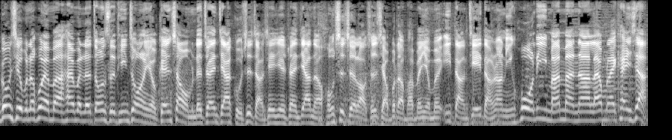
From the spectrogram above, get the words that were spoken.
恭喜我们的会员们，还有我们的忠实听众啊！有跟上我们的专家，股市涨先机专家呢，洪世哲老师脚步的朋友们，有没有一档接一档，让您获利满满呢？来，我们来看一下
